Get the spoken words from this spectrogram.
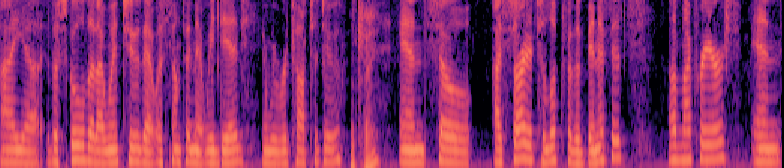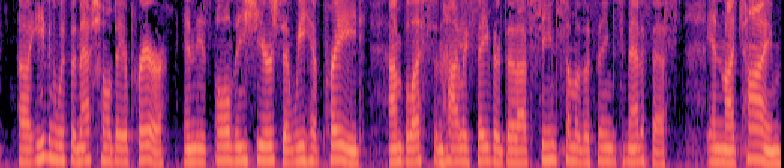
I uh, the school that I went to, that was something that we did and we were taught to do, Okay. and so I started to look for the benefits of my prayers, and uh, even with the National Day of Prayer and these all these years that we have prayed, I'm blessed and highly favored that I've seen some of the things manifest in my time.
